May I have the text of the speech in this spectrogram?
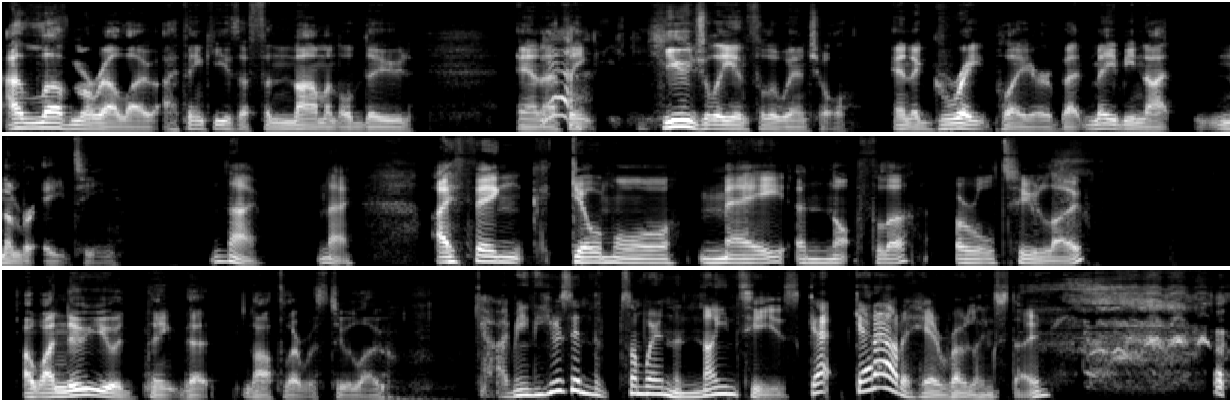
I love Morello. I think he's a phenomenal dude and yeah. I think hugely influential and a great player, but maybe not number 18. No, no. I think Gilmour, May, and Knopfler are all too low. Oh, I knew you would think that Knopfler was too low. Yeah, I mean, he was in the somewhere in the nineties. Get get out of here, Rolling Stone.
